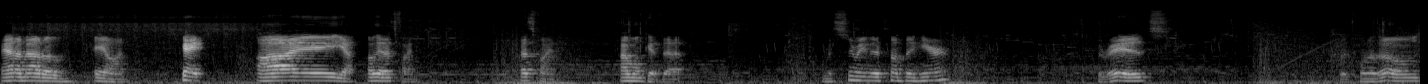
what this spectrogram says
And I'm out of Aeion. Okay. I... Yeah. Okay, that's fine. That's fine. I won't get that. I'm assuming there's something here. There is. So it's one of those.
